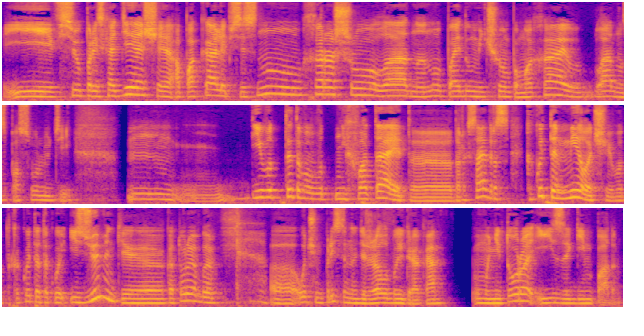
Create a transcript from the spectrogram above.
и все происходящее, апокалипсис, ну, хорошо, ладно, ну, пойду мечом помахаю, ладно, спасу людей. И вот этого вот не хватает э, Darksiders, какой-то мелочи, вот какой-то такой изюминки, э, которая бы э, очень пристально держала бы игрока у монитора и за геймпада.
